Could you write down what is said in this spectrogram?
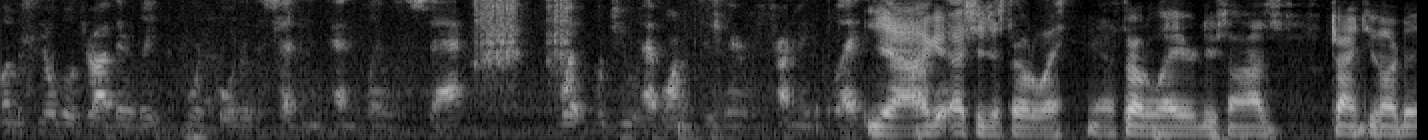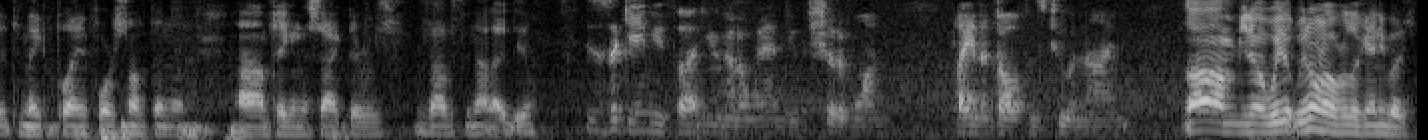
On the field goal drive there late in the fourth quarter, the second and ten play was a sack. What would you have wanted to do there? Were you trying to make a play? Yeah, I, I should just throw it away. You know, throw it away or do something. I was trying too hard to, to make a play and force something, and um, taking the sack there was, was obviously not ideal. Is this a game you thought you were going to win? You should have won, playing the Dolphins two and nine. Um, you know, we, we don't overlook anybody,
